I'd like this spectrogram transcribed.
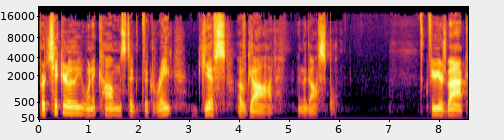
particularly when it comes to the great gifts of God in the gospel. A few years back,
